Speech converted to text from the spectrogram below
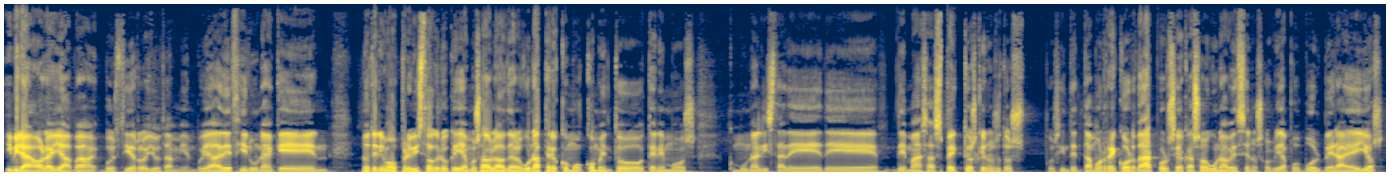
Y mira, ahora ya, va, pues cierro yo también. Voy a decir una que no teníamos previsto, creo que ya hemos hablado de algunas, pero como comento, tenemos como una lista de, de, más aspectos que nosotros pues intentamos recordar, por si acaso alguna vez se nos olvida, pues volver a ellos.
